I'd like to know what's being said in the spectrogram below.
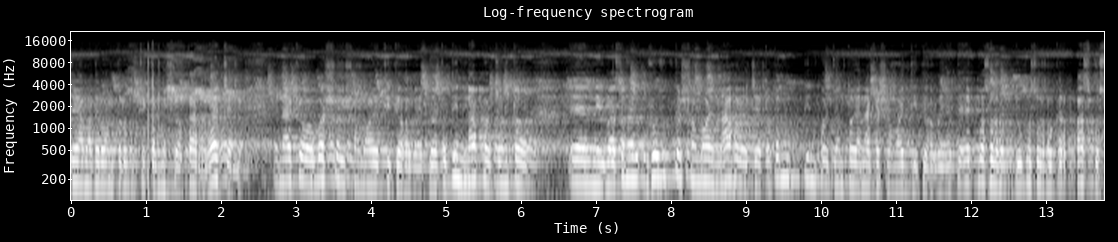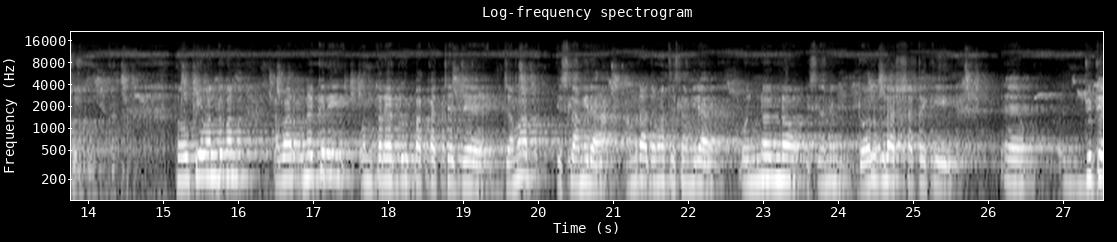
যে আমাদের অন্তর্বর্তীকালীন সরকার রয়েছেন, এনাকে অবশ্যই সময় দিতে হবে। যতদিন না পর্যন্ত নির্বাচনের উপযুক্ত সময় না হয়েছে, ততদিন পর্যন্ত এনাকে সময় দিতে হবে। এতে এক বছর হোক, দু বছর হোক, আর পাঁচ বছর হোক। তো প্রিয় বন্ধুগণ, আবার অনেকেরই অন্তরে গ্রুপ আঁকাচ্ছে যে জামাত ইসলামীরা, আমরা জামাত ইসলামীরা অন্য অন্য ইসলামিক দলগুলোর সাথে কি জুটে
